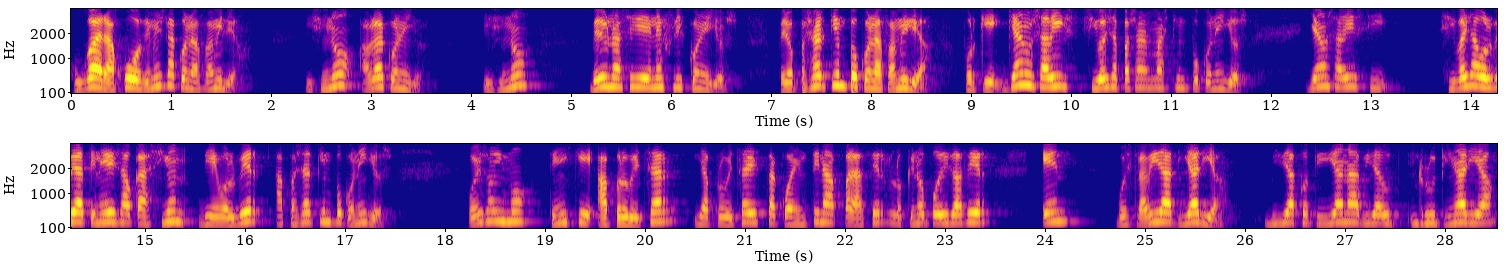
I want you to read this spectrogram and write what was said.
jugar a juegos de mesa con la familia. Y si no, hablar con ellos. Y si no, ver una serie de Netflix con ellos. Pero pasar tiempo con la familia. Porque ya no sabéis si vais a pasar más tiempo con ellos. Ya no sabéis si, si vais a volver a tener esa ocasión de volver a pasar tiempo con ellos. Por eso mismo tenéis que aprovechar y aprovechar esta cuarentena para hacer lo que no podéis hacer en vuestra vida diaria, vida cotidiana, vida rutinaria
